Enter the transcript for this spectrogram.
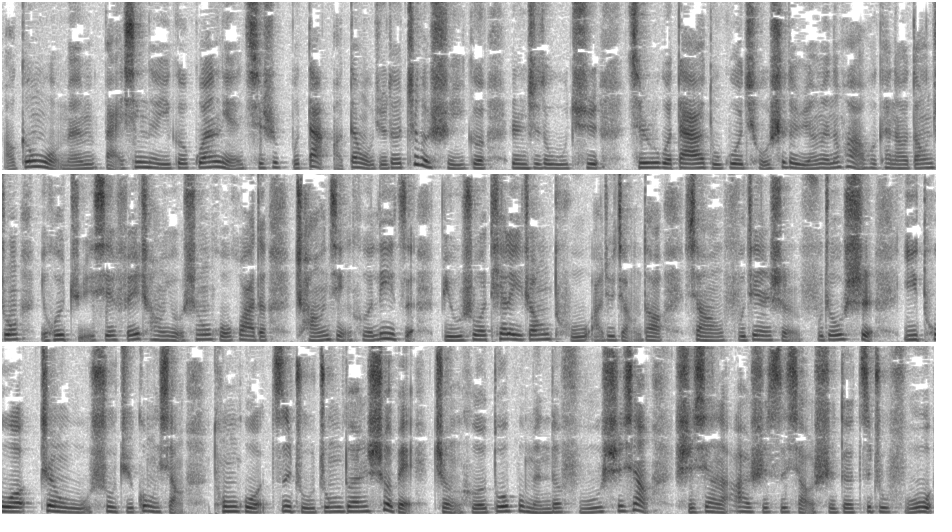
啊，跟我们百姓的一个关联其实不大啊。但我觉得这个是一个认知的误区。其实如果大家读过求是的原文的话，会看到当中也会举一些。非常有生活化的场景和例子，比如说贴了一张图啊，就讲到像福建省福州市依托政务数据共享，通过自助终端设备整合多部门的服务事项，实现了二十四小时的自助服务，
